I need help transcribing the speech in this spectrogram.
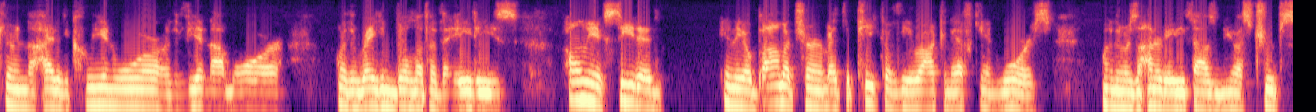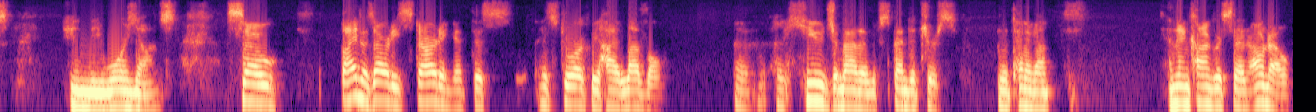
during the height of the Korean War or the Vietnam War or the Reagan buildup of the 80s, only exceeded in the Obama term at the peak of the Iraq and Afghan wars when there was 180,000 U.S. troops in the war zones. So Biden is already starting at this historically high level, uh, a huge amount of expenditures for the Pentagon. And then Congress said, oh no.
